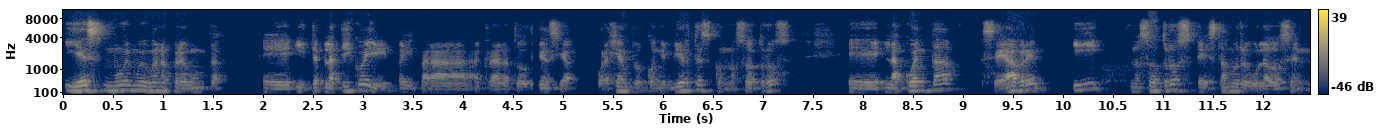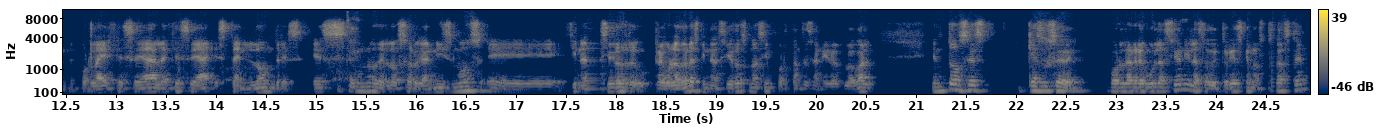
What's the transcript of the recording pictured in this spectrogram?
Y es muy, muy buena pregunta. Eh, y te platico y, para aclarar a tu audiencia, por ejemplo, cuando inviertes con nosotros, eh, la cuenta se abre y nosotros estamos regulados en, por la FCA. La FCA está en Londres. Es uno de los organismos eh, financieros, reguladores financieros más importantes a nivel global. Entonces, ¿qué sucede? Por la regulación y las auditorías que nos hacen,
